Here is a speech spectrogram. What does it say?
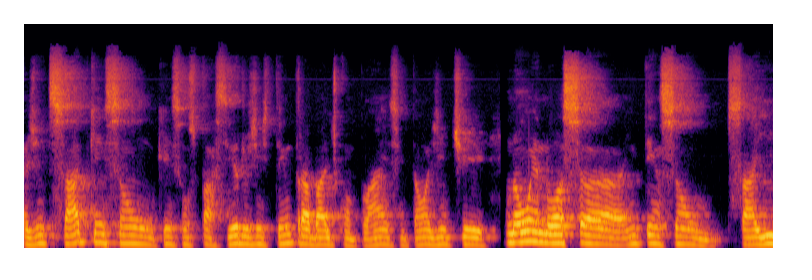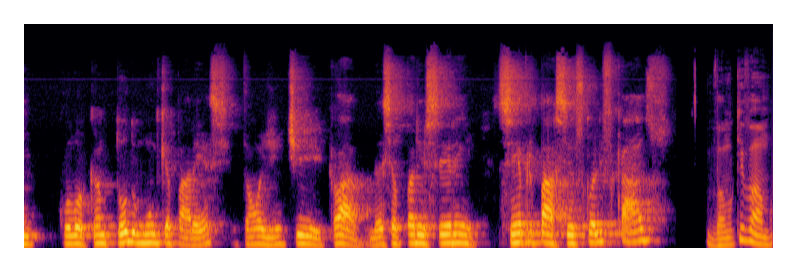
A gente sabe quem são, quem são os parceiros, a gente tem um trabalho de compliance, então a gente não é nossa intenção sair colocando todo mundo que aparece. Então a gente, claro, né, se aparecerem sempre parceiros qualificados. Vamos que vamos.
